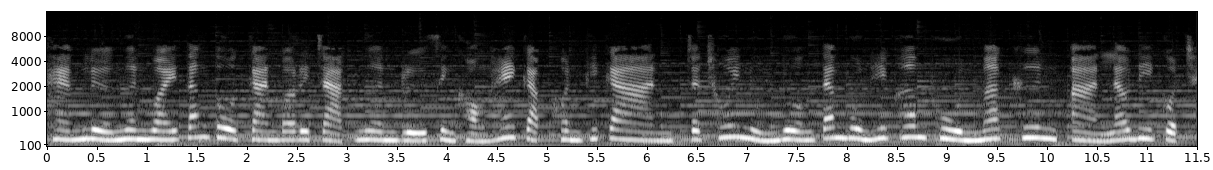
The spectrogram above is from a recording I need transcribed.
แถมเหลือเงินไว้ตั้งตัวการบริจาคเงินหรือสิ่งของให้กับคนพิการ จะช่วยหนุนดวงแต้มบุญให้เพิ่มพูนมากขึ้น อ่านแล้วดีกดแช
